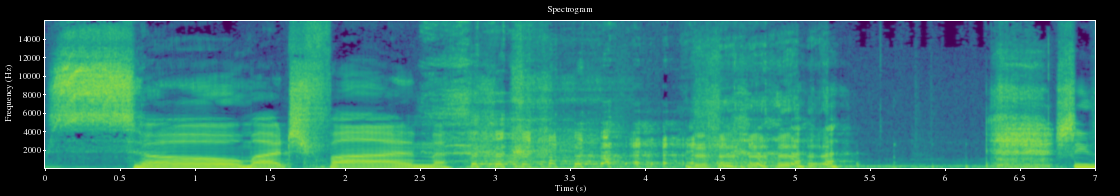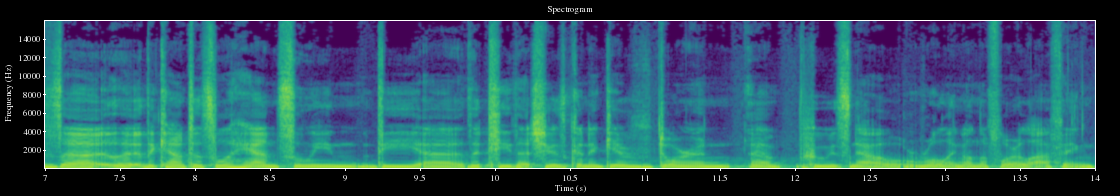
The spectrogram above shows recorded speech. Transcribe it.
so much fun. She's uh, the, the Countess will hand Celine the uh, the tea that she was going to give Doran, um, who is now rolling on the floor laughing.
